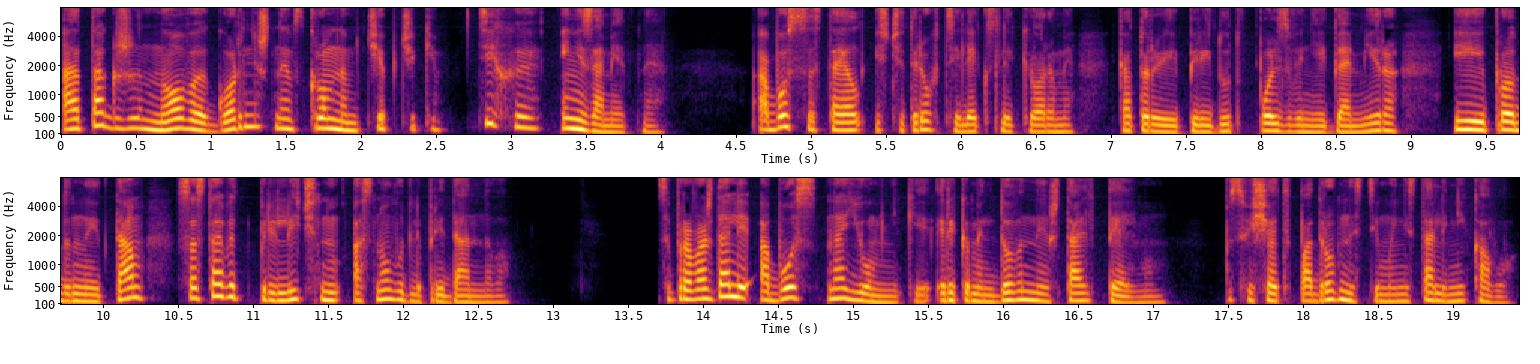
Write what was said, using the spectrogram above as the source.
а также новая горничная в скромном чепчике, тихая и незаметная. Обоз состоял из четырех телег с ликерами, которые перейдут в пользование Гамира и проданные там составят приличную основу для приданного. Сопровождали обоз наемники, рекомендованные Штальтельмом. Посвящать в подробности мы не стали никого.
